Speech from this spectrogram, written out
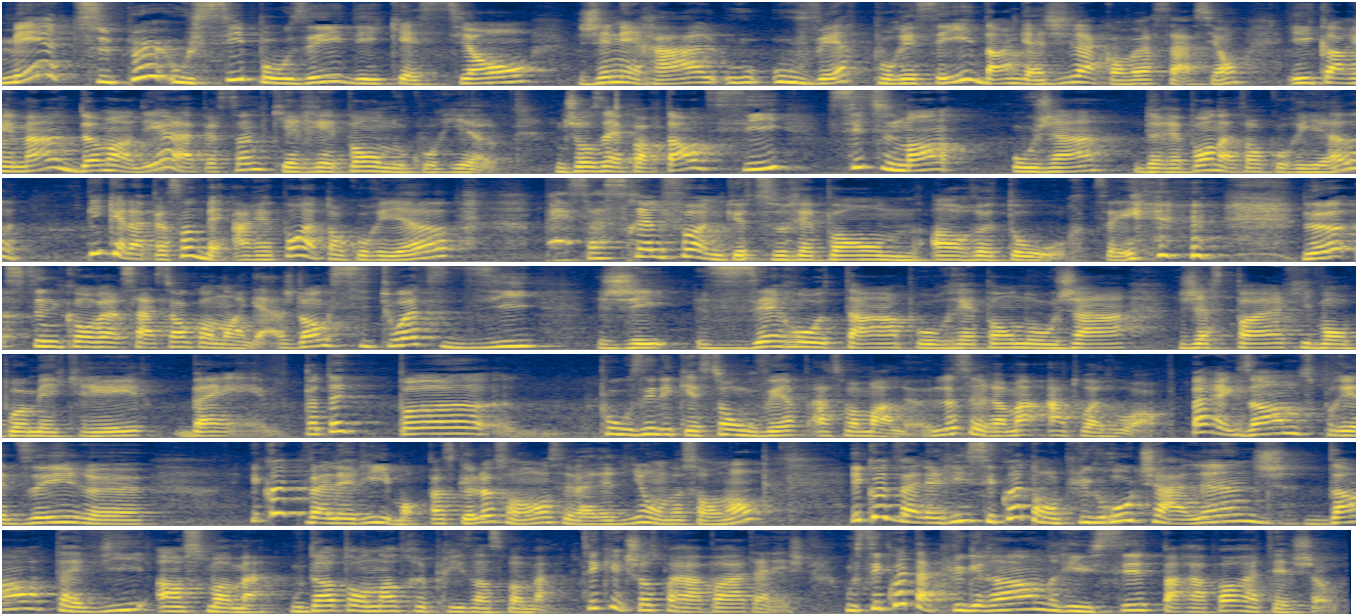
Mais tu peux aussi poser des questions générales ou ouvertes pour essayer d'engager la conversation et carrément demander à la personne qui répond au courriel. Une chose importante ici, si tu demandes aux gens de répondre à ton courriel, puis que la personne ben, répond à ton courriel, ben, ça serait le fun que tu répondes en retour. Là, c'est une conversation qu'on engage. Donc, si toi tu dis j'ai zéro temps pour répondre aux gens, j'espère qu'ils vont pas m'écrire, ben peut-être pas poser des questions ouvertes à ce moment-là. Là, c'est vraiment à toi de voir. Par exemple, tu pourrais dire euh, Écoute Valérie, bon, parce que là, son nom c'est Valérie, on a son nom. Écoute Valérie, c'est quoi ton plus gros challenge dans ta vie en ce moment? Ou dans ton entreprise en ce moment? Tu sais, quelque chose par rapport à ta niche. Ou c'est quoi ta plus grande réussite par rapport à telle chose?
